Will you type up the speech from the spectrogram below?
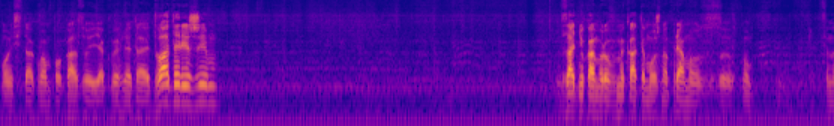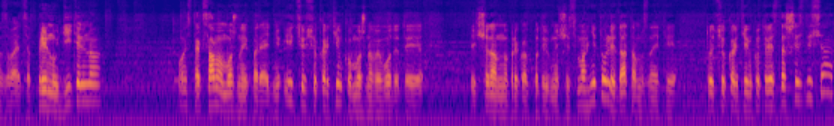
Ось так вам показує, як виглядає 2D режим. Задню камеру вмикати можна прямо з, ну, це називається, принудительно. Ось так само можна і передню. І цю всю картинку можна виводити, якщо нам, наприклад, потрібно щось в магнітолі, да, там знайти, то цю картинку 360.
